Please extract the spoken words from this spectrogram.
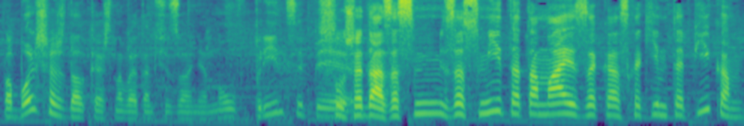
побольше ждал, конечно, в этом сезоне. Ну, в принципе... Слушай, да, за, См- за Смита, там Айзека с каким-то пиком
